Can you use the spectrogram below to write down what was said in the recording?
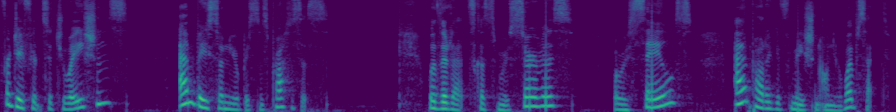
for different situations and based on your business processes, whether that's customer service or sales and product information on your website.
